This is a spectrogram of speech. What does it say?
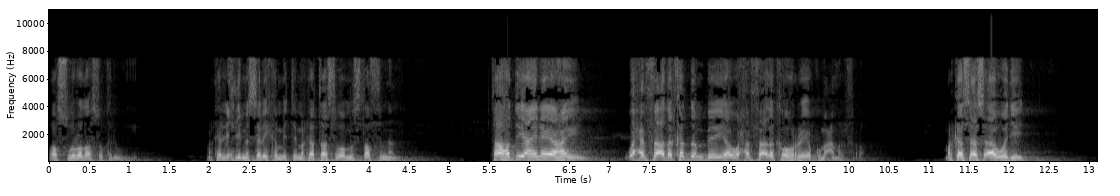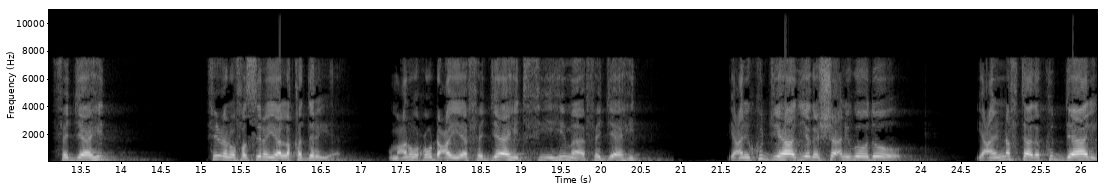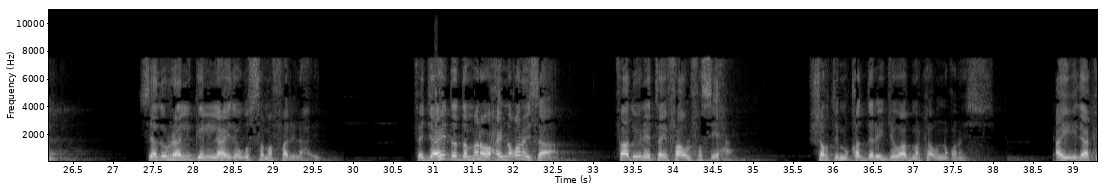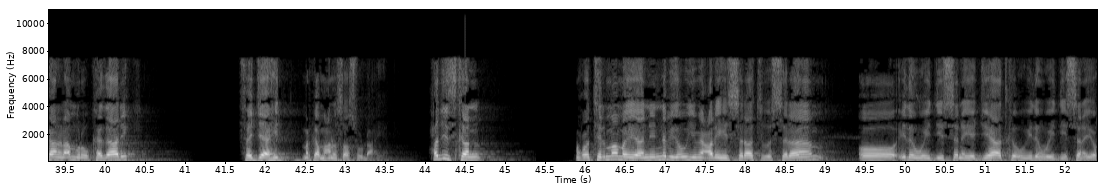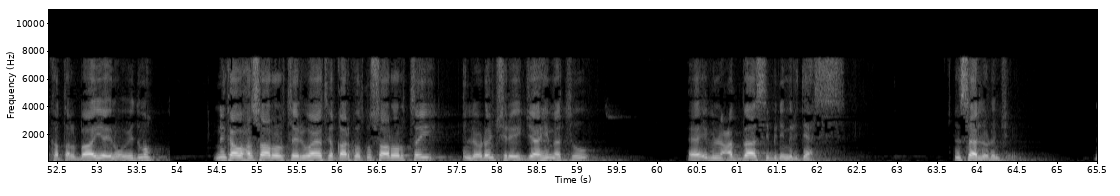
waa suuradaasoo kale weeye. Marka lixdii masaley ka mid tahy marka taasi waa mustathnan taa haddii aynay ahayn waxa fa'da ka dambeeya waxa fa'da ka horreeya kuma camal fala marka saas aawadeed fajaahid ficilu fasirayaa la qadarayaa. Oo macnuhu wuxuu u dhacayaa fajaahid fiihimaa fajaahid. Yacni ku jihaad iyaga sha'nigoodoo yacni naftaada ku daali sidaad u raalli gelin lahayd oo ugu samafali lahayd. Fajaahidda dambena waxay noqonaysaa fa'du inay tahay faa'u lfasiixa shardi muqadaray jawaab markaa u noqonayso. Ay ida kaana alamru kadalik fajaahid markaa macnuhu saasuu dhacaya xadiiskan wuxuu tilmaamayaa nin nabiga u yimi calayhi asalaatu wasalaam oo idan weydiisanaya jihaadka uu idan weydiisanayo ka dalbaayo inuu idmo ninkaa waxaa soo aroortay riwaayaadka qaarkood ku soo aroortay in la odhan jiray jaahimatu ibnucabaas ibni mirdaas. Insaa la odhan jiray.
